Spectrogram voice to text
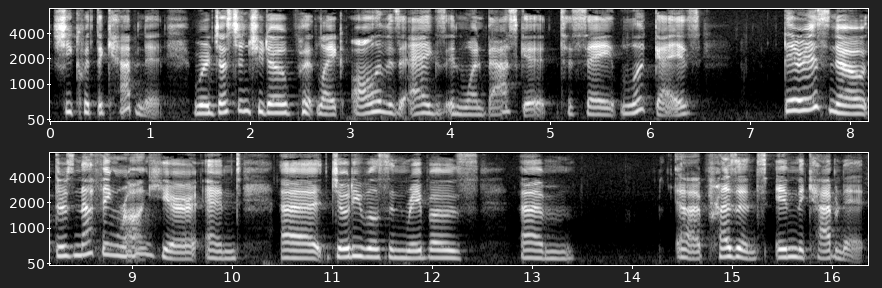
she quit the cabinet, where Justin Trudeau put like all of his eggs in one basket to say, look, guys, there is no, there's nothing wrong here. And uh, Jody Wilson Raybould's um, uh, presence in the cabinet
